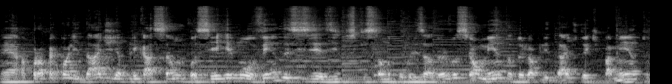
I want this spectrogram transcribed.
né? a própria qualidade de aplicação. Você removendo esses resíduos que estão no pulverizador, você aumenta a durabilidade do equipamento,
